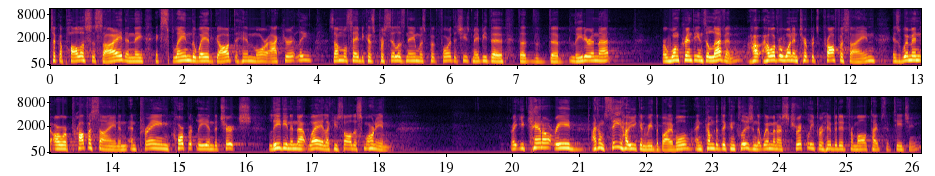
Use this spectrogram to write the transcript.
took Apollos aside and they explained the way of God to him more accurately. Some will say because Priscilla's name was put forth that she's maybe the, the, the leader in that. Or 1 Corinthians 11, however one interprets prophesying, is women are prophesying and, and praying corporately in the church, leading in that way, like you saw this morning. Right? You cannot read, I don't see how you can read the Bible and come to the conclusion that women are strictly prohibited from all types of teaching.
